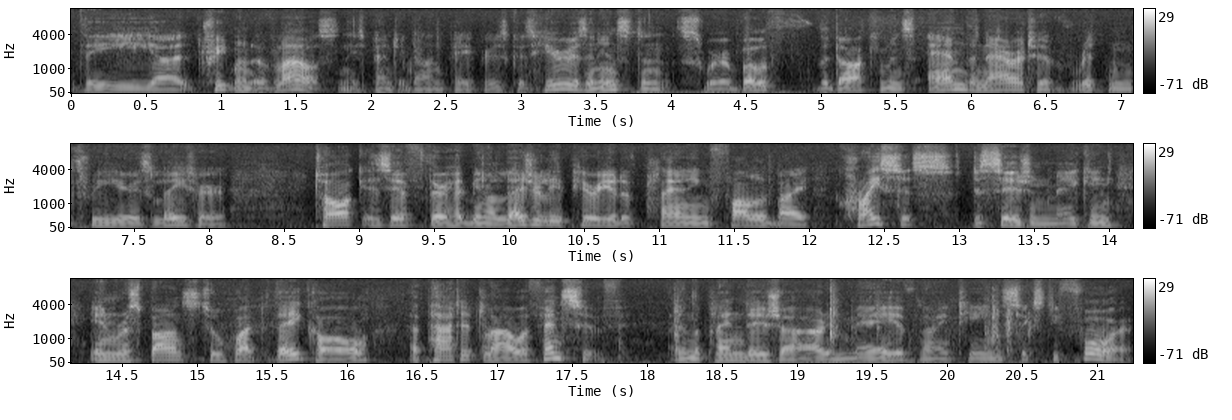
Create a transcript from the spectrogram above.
the uh, treatment of Laos in these Pentagon papers, because here is an instance where both the documents and the narrative written three years later talk as if there had been a leisurely period of planning followed by crisis decision making in response to what they call a Pathet Lao offensive in the Plaine des Jarres in May of 1964.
